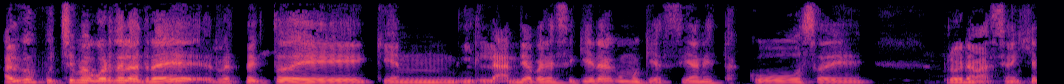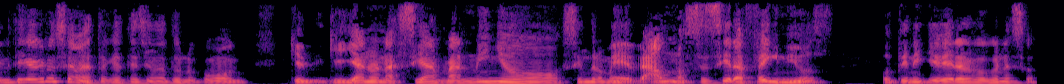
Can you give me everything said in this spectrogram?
algo escuché, me acuerdo la otra vez, respecto de que en Islandia parece que era como que hacían estas cosas de programación genética, creo que se llama esto que estás diciendo tú, como que, ya no nacían más niños síndrome de Down, no sé si era fake news o tiene que ver algo con eso.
